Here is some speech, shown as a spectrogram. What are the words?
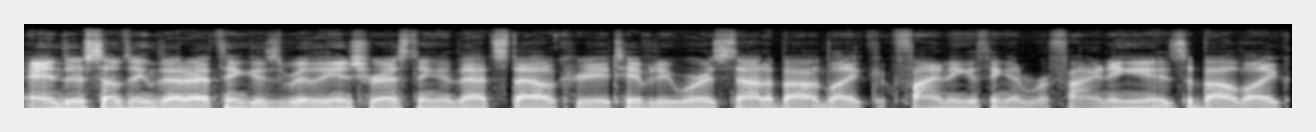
and there's something that i think is really interesting in that style of creativity where it's not about like finding a thing and refining it it's about like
